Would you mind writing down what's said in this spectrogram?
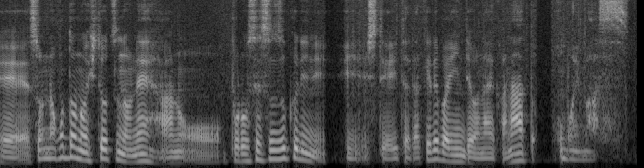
えー、そんなことの一つのねあのプロセス作りにしていただければいいんではないかなと思います。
